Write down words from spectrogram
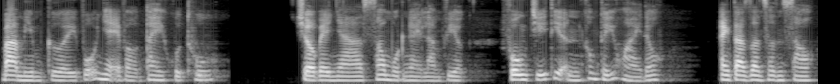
Bà mỉm cười vỗ nhẹ vào tay của Thu. Trở về nhà sau một ngày làm việc, Phùng Trí Thiện không thấy Hoài đâu. Anh ta dần dần sau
